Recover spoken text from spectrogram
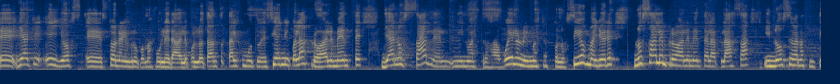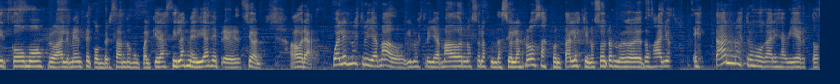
eh, ya que ellos eh, son el grupo más vulnerable. Por lo tanto, tal como tú decías, Nicolás, probablemente ya no salen ni nuestros abuelos ni nuestros conocidos mayores, no salen probablemente a la plaza y no se van a sentir cómodos probablemente conversando con cualquiera sin las medidas de prevención. Ahora, ¿Cuál es nuestro llamado? Y nuestro llamado no solo a Fundación Las Rosas, con tales que nosotros luego de dos años están nuestros hogares abiertos.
